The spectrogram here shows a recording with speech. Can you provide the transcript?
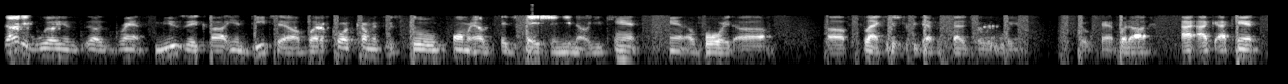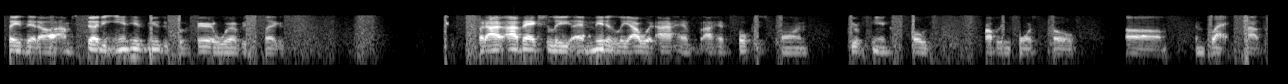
studied William uh, Grant's music uh, in detail, but of course, coming to school, former education, you know, you can't can't avoid uh, uh, Black history. Definitely with William Grant. But uh, I, I, I can't say that uh, I'm studying in his music, but very aware of his legacy. But I, I've actually, admittedly, I would I have I have focused on European composers, probably more so um, than Black composers.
